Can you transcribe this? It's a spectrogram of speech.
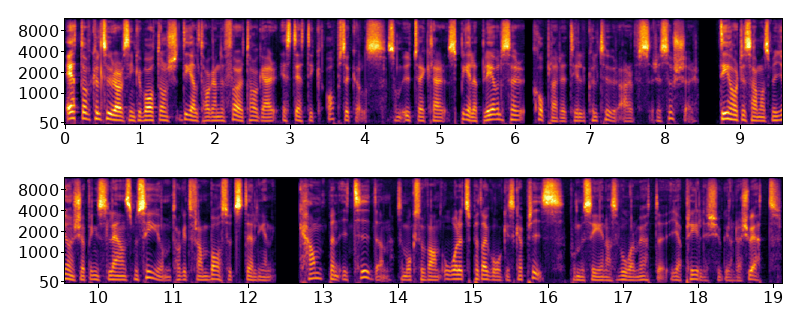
Ett av Kulturarvsinkubatorns deltagande företag är Aesthetic Obstacles som utvecklar spelupplevelser kopplade till kulturarvsresurser. Det har tillsammans med Jönköpings läns museum tagit fram basutställningen Kampen i tiden som också vann årets pedagogiska pris på museernas vårmöte i april 2021.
